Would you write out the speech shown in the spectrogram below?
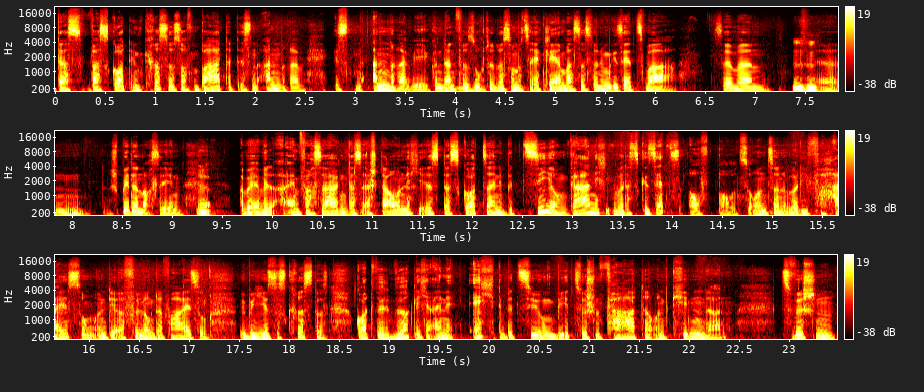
dass was Gott in Christus offenbart hat, ist ein anderer, ist ein anderer Weg. Und dann versucht er das nochmal zu erklären, was das mit dem Gesetz war. Das werden wir dann äh, später noch sehen. Ja. Aber er will einfach sagen, das Erstaunliche ist, dass Gott seine Beziehung gar nicht über das Gesetz aufbaut zu uns, sondern über die Verheißung und die Erfüllung der Verheißung, über Jesus Christus. Gott will wirklich eine echte Beziehung, wie zwischen Vater und Kindern zwischen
